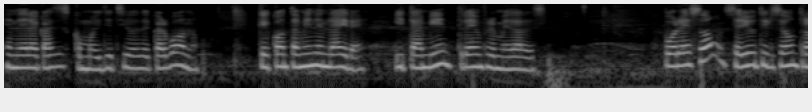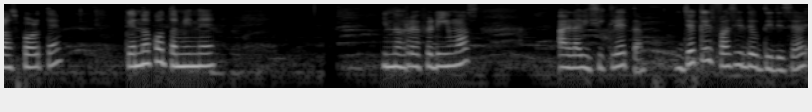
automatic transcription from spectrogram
genera gases como el dióxido de carbono, que contaminan el aire y también trae enfermedades. Por eso sería utilizar un transporte que no contamine y nos referimos a la bicicleta, ya que es fácil de utilizar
